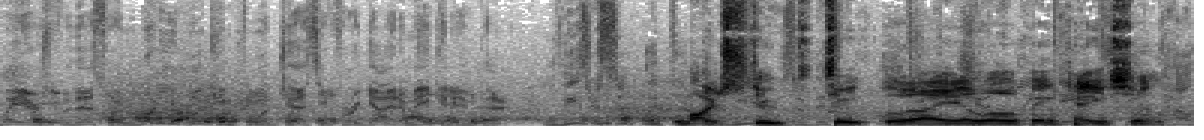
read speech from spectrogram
players for this one, what are you looking for, Jesse, for a guy to make an impact? Well, these are simply Mark Stoops take like a little vacation. How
